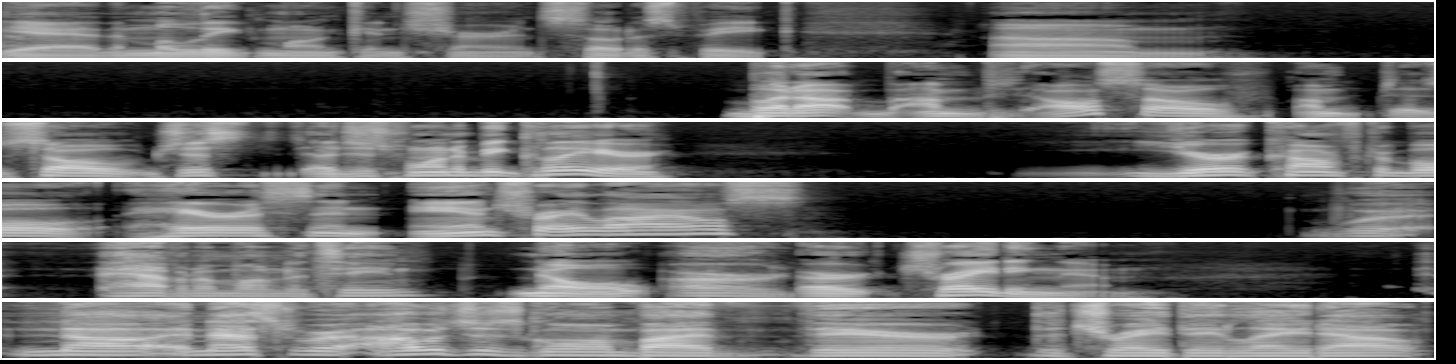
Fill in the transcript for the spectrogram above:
Yeah. the Malik Monk insurance, so to speak. Um, but I, I'm also, I'm so just, I just want to be clear. You're comfortable Harrison and Trey Lyles? what, having him on the team. No, Or- or trading them. No, and that's where I was just going by their the trade they laid out.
